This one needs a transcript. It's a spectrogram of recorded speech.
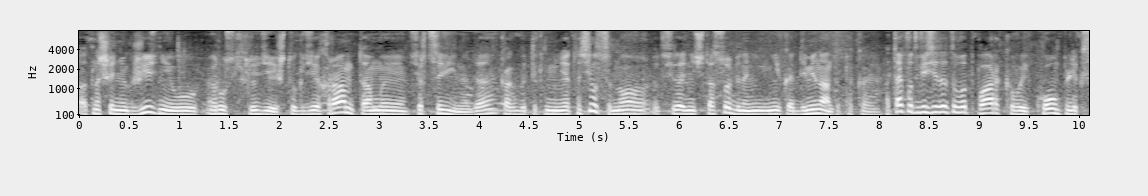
отношению к жизни у русских людей, что где храм, там и сердцевина, да? Как бы ты к нему не относился, но это всегда нечто особенное, некая доминанта такая. А так вот весь этот вот парковый комплекс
